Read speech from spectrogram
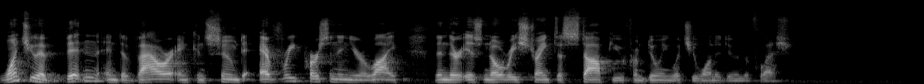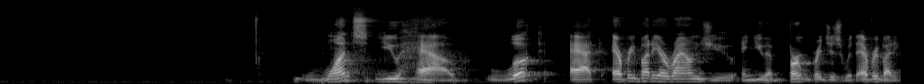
Once you have bitten and devoured and consumed every person in your life, then there is no restraint to stop you from doing what you want to do in the flesh. Once you have looked at everybody around you and you have burnt bridges with everybody,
